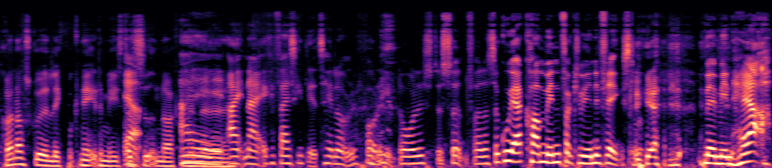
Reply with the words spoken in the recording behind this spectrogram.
Godt nok skulle jeg ligge på knæ det meste Ja. af tiden nok. Ej, men, øh, ej, nej, jeg kan faktisk ikke lide at tale om det. Jeg får det helt dårligt, det er synd for dig. Så kunne jeg komme inden for kvindefængsel Ja. med min her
